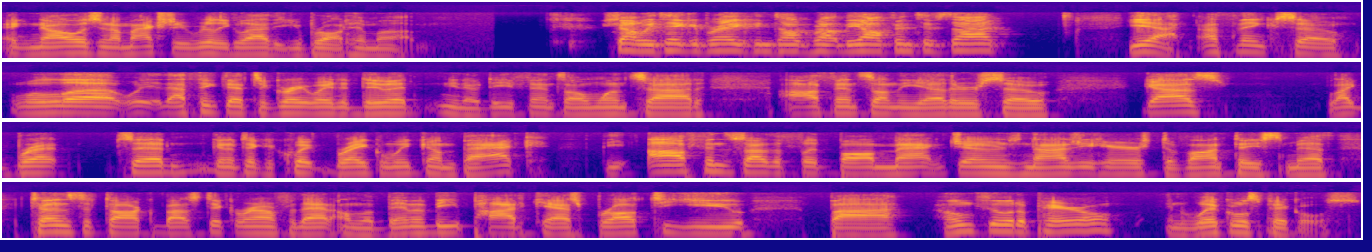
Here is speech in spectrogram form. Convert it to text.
acknowledged. And I'm actually really glad that you brought him up. Shall we take a break and talk about the offensive side? Yeah, I think so. Well, uh, we, I think that's a great way to do it. You know, defense on one side, offense on the other. So, guys, like Brett said, going to take a quick break. When we come back, the offense side of the football, Mac Jones, Najee Harris, DeVonta Smith. Tons to talk about. Stick around for that on the Bama Beat podcast brought to you by Homefield Apparel and Wickles Pickles.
